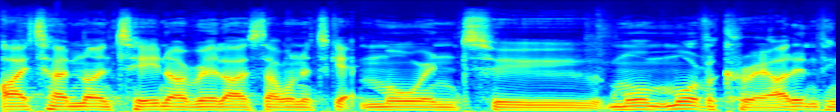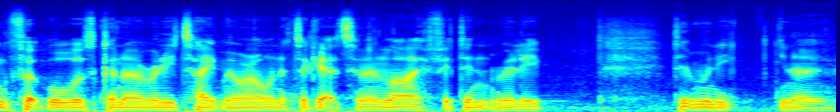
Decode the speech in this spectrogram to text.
I turned 19, I realised I wanted to get more into more more of a career. I didn't think football was going to really take me where I wanted to get to in life. It didn't really, didn't really, you know,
